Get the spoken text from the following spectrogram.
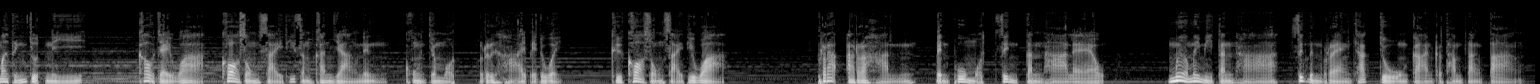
มาถึงจุดนี้ เข้าใจว่าข้อสงสัยที่สำคัญอย่างหนึ่งคงจะหมดหรือหายไปด้วย คือข้อสงสัยที่ว่า พระอรหันต์เป็นผู้หมดสิ้นตัณหาแล้ว เมื่อไม่มีตัณหาซึ่งเป็นแรงชักจูงการกระทำต่างๆ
